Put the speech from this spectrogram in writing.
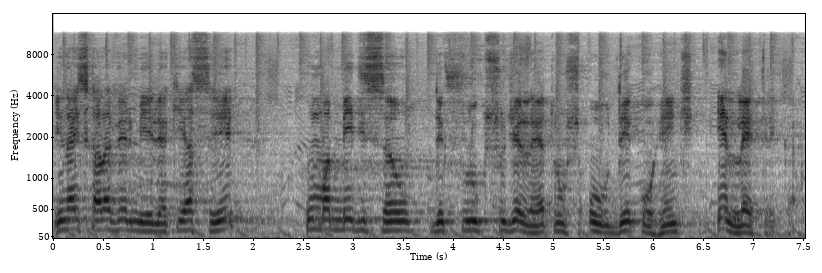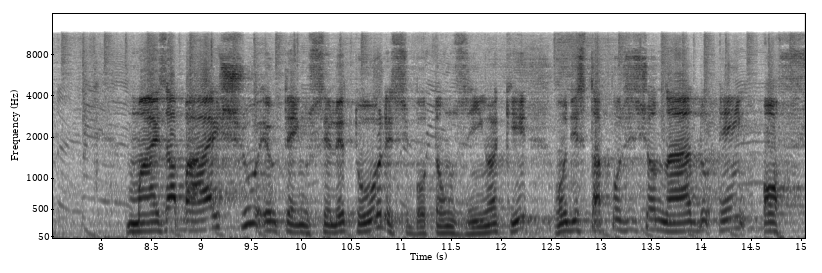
e na escala vermelha aqui a C, uma medição de fluxo de elétrons ou de corrente elétrica. Mais abaixo eu tenho o seletor, esse botãozinho aqui, onde está posicionado em off.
